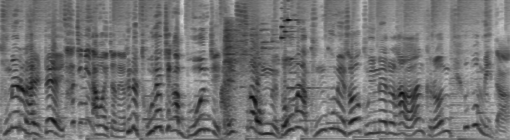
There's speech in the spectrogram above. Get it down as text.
구매를 할 때 사진이 나와 있잖아요. 근데 도대체가 뭔지 알 수가 없는 너무나 궁금해서 구매를 한 그런 큐브입니다.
